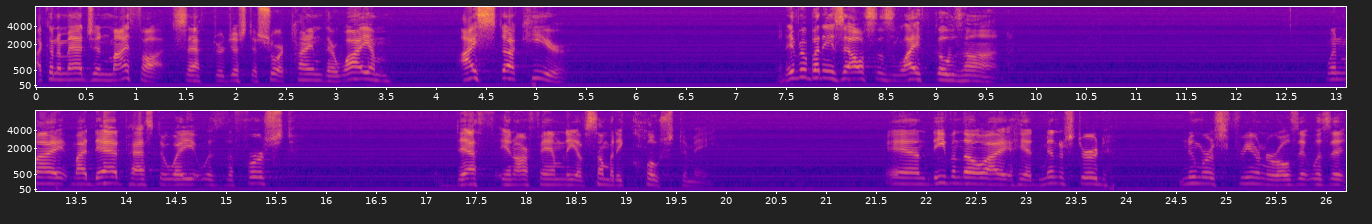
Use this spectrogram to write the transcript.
I can imagine my thoughts after just a short time there. Why am I stuck here? And everybody else's life goes on. When my, my dad passed away, it was the first death in our family of somebody close to me. And even though I had ministered numerous funerals, it was a,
